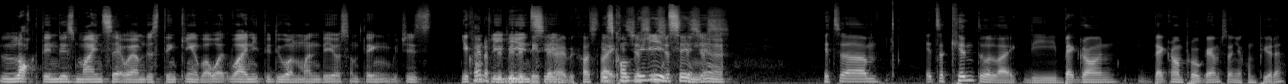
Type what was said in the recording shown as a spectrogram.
locked in this mindset where I'm just thinking about what, what I need to do on Monday or something, which is you kind of debilitated, insane. right? Because like it's completely it's just, it's insane. just, yeah. it's just- it's um it's akin to like the background background programs on your computer.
